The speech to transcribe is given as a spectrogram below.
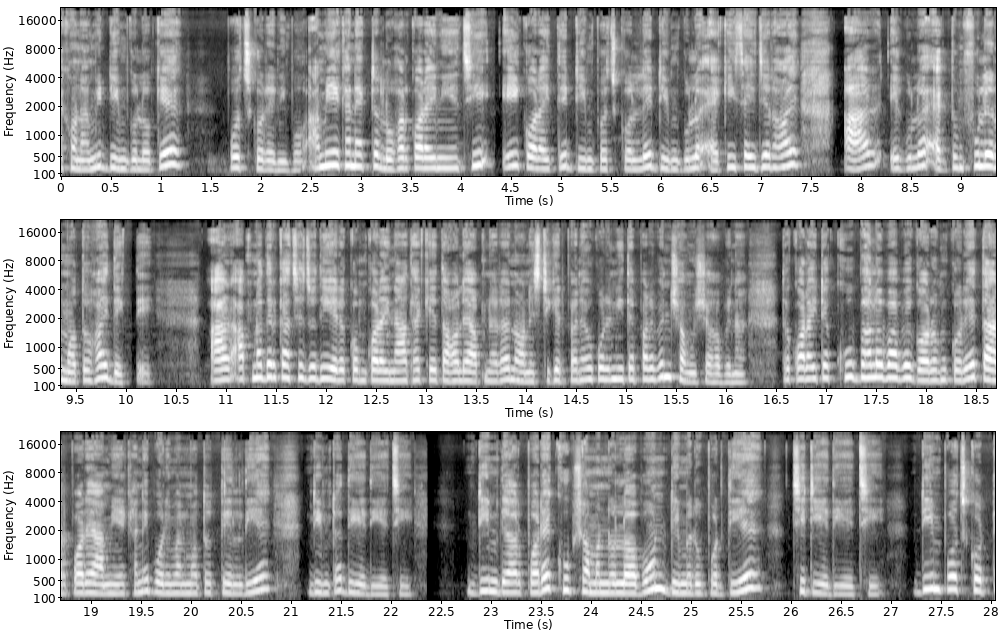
এখন আমি ডিমগুলোকে পোচ করে নিব। আমি এখানে একটা লোহার কড়াই নিয়েছি। এই কড়াইতে ডিম পোচ করলে ডিমগুলো একই সাইজের হয় আর এগুলো একদম ফুলের মতো হয় দেখতে। আর আপনাদের কাছে যদি এরকম কড়াই না থাকে তাহলে আপনারা ননস্টিকের প্যানেও করে নিতে পারবেন, সমস্যা হবে না। তো কড়াইটা খুব ভালোভাবে গরম করে তারপরে আমি এখানে পরিমাণ মতো তেল দিয়ে ডিমটা দিয়ে দিয়েছি। ডিম দেওয়ার পরে খুব সামান্য লবণ ডিমের উপর দিয়ে ছিটিয়ে দিয়েছি। ডিম পোচ করতে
